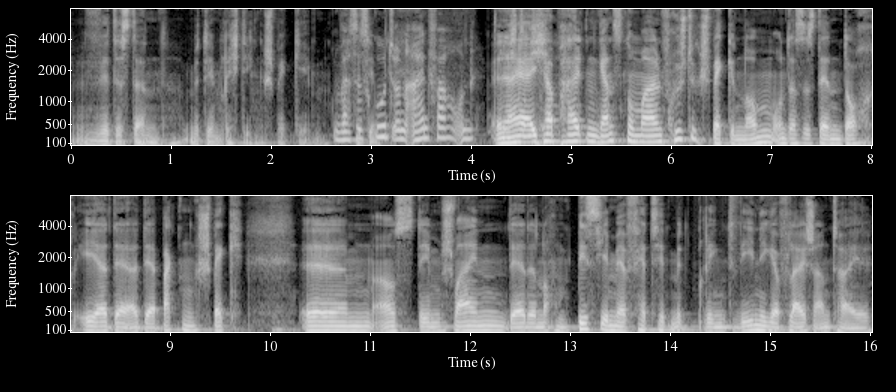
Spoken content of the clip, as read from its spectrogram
wird es dann mit dem richtigen Speck geben. Was ist gut und einfach und richtig? Naja, ich habe halt einen ganz normalen Frühstücksspeck genommen und das ist dann doch eher der der Backenspeck ähm, aus dem Schwein, der dann noch ein bisschen mehr Fett mitbringt, weniger Fleischanteil,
